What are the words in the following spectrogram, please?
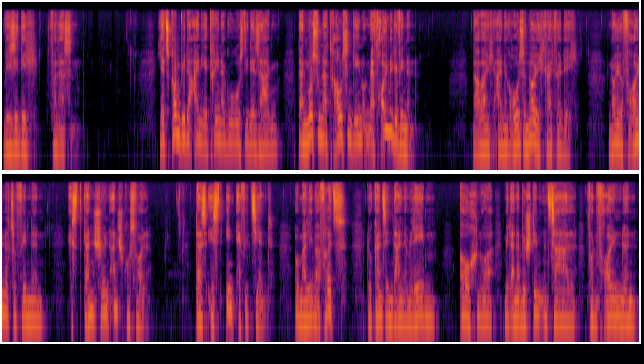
wie sie dich verlassen. Jetzt kommen wieder einige Trainergurus, die dir sagen, dann musst du nach draußen gehen und mehr Freunde gewinnen. Da war ich eine große Neuigkeit für dich. Neue Freunde zu finden, ist ganz schön anspruchsvoll. Das ist ineffizient. Und mein lieber Fritz, du kannst in deinem Leben auch nur mit einer bestimmten Zahl von Freunden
